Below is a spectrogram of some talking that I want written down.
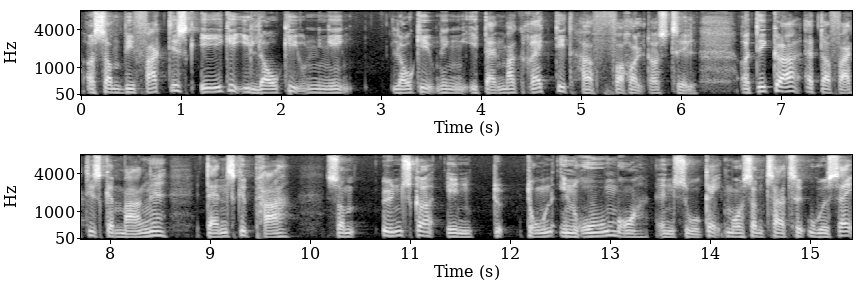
og som vi faktisk ikke i lovgivningen lovgivningen i Danmark rigtigt har forholdt os til. Og det gør, at der faktisk er mange danske par, som ønsker en don, en rumor, en surrogatmor, som tager til USA,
